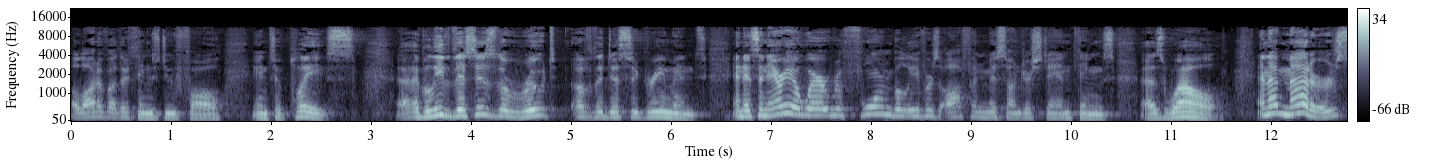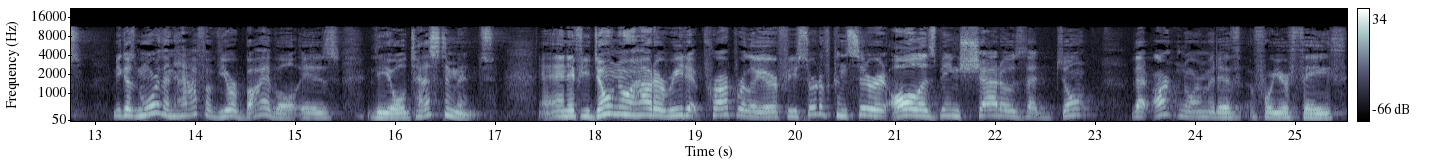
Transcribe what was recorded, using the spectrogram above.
a lot of other things do fall into place. I believe this is the root of the disagreement, and it's an area where Reform believers often misunderstand things as well. And that matters because more than half of your Bible is the Old Testament. And if you don't know how to read it properly, or if you sort of consider it all as being shadows that don't that aren't normative for your faith,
